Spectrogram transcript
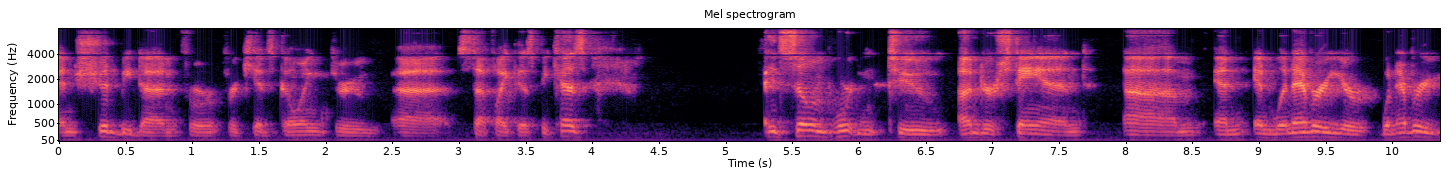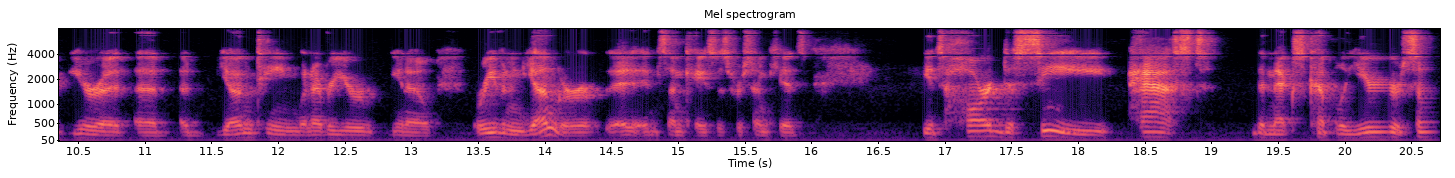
and should be done for for kids going through uh, stuff like this because it's so important to understand um, and and whenever you're whenever you're a, a, a, young teen whenever you're you know or even younger in some cases for some kids it's hard to see past the next couple of years. Sometimes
